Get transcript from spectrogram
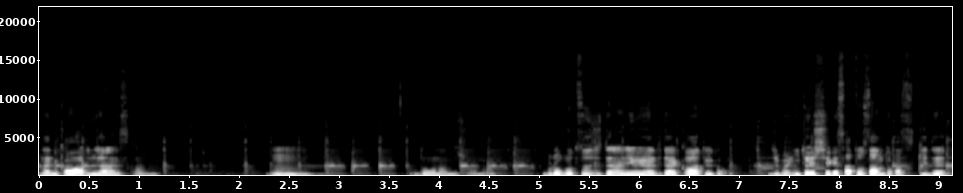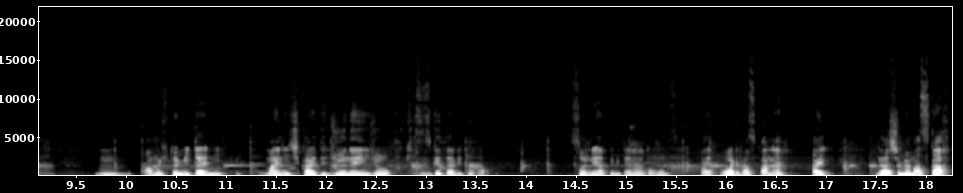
何かはあるんじゃないですかね。うん。どうなんでしょうね。ブログを通じて何をやりたいかというと、自分、糸井重里さんとか好きで、うん、あの人みたいに毎日書いて10年以上書き続けたりとか、そういうのやってみたいなと思うんです。はい、終わりますかね。はい。では締めますか。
